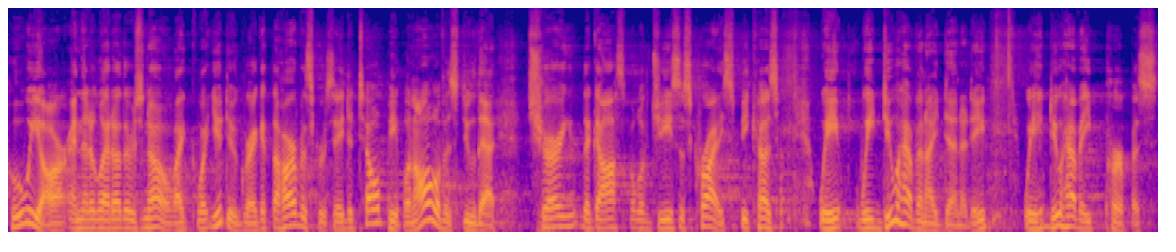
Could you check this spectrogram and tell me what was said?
who we are and then to let others know, like what you do, Greg, at the Harvest Crusade, to tell people, and all of us do that, sharing the gospel of Jesus Christ, because we, we do have an identity, we do have a purpose,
